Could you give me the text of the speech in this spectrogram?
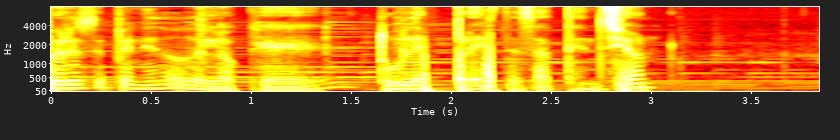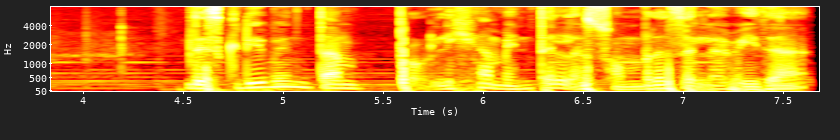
Pero es dependiendo de lo que tú le prestes atención. Describen tan prolijamente las sombras de la vida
